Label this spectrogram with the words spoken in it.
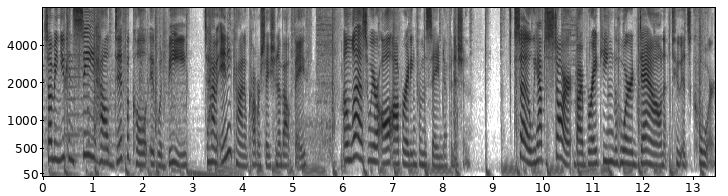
So, I mean, you can see how difficult it would be to have any kind of conversation about faith unless we are all operating from the same definition. So we have to start by breaking the word down to its core.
